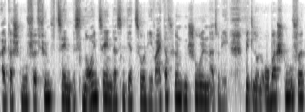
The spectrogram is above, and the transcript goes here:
Altersstufe 15 bis 19, das sind jetzt so die weiterführenden Schulen, also die Mittel- und Oberstufe,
